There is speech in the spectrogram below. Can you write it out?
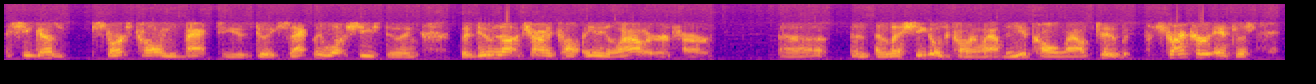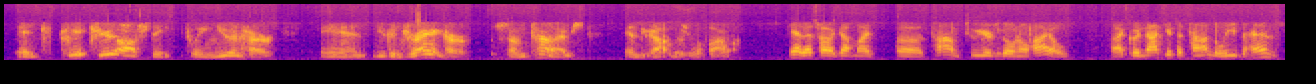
and she goes starts calling back to you, do exactly what she's doing, but do not try to call any louder than her. Uh, unless she goes to calling loud, then you call loud too. But strike her interest and create curiosity between you and her, and you can drag her sometimes, and the gobblers will follow. Yeah, that's how I got my uh, tom two years ago in Ohio. I could not get the tom to leave the hens.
